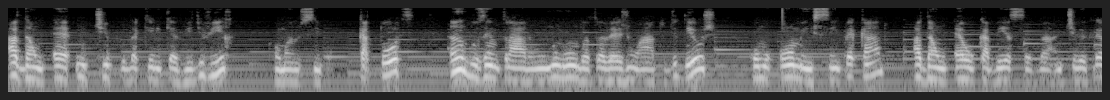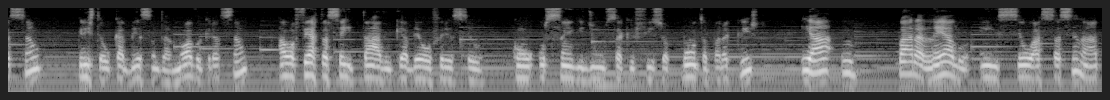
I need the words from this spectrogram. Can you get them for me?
Adão é um tipo daquele que havia de vir, Romanos 5, 14. Ambos entraram no mundo através de um ato de Deus, como homens sem pecado. Adão é o cabeça da antiga criação, Cristo é o cabeça da nova criação. A oferta aceitável que Abel ofereceu com o sangue de um sacrifício aponta para Cristo, e há um paralelo em seu assassinato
